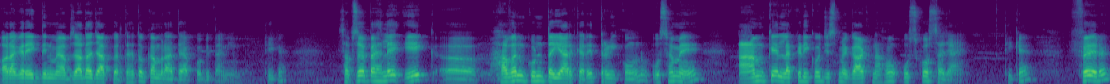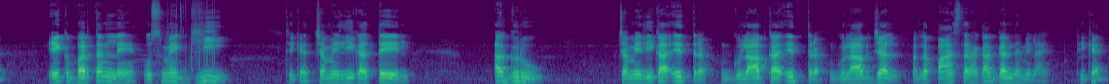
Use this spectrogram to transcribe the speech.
और अगर एक दिन में आप ज़्यादा जाप करते हैं तो कम रातें आपको बितानी होंगी, ठीक है? सबसे पहले एक हवन कुंड तैयार करें, त्रिकोण, उसमें आम के लकड़ी को जिसमें गांठ ना हो, उसको सजाएँ, ठीक है? फिर एक बर्तन लें, उसमें घी, ठीक है? चमेली का तेल, अगरू, चमेली का इत्र, गुलाब का इत्र, गुलाब जल मतलब पाँच तरह का गंध मिलाएँ, ठीक है?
